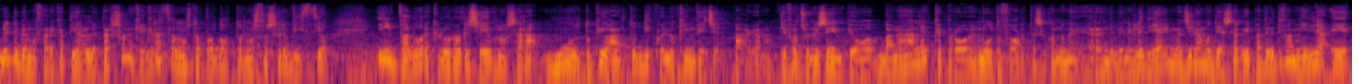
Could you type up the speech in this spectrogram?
noi dobbiamo fare capire alle persone che grazie al nostro prodotto, al nostro servizio, il valore che loro ricevono sarà molto più alto di quello che invece pagano. Ti faccio un esempio banale, che però è molto forte, secondo me rende bene l'idea. Immaginiamo di essere dei padri di famiglia e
